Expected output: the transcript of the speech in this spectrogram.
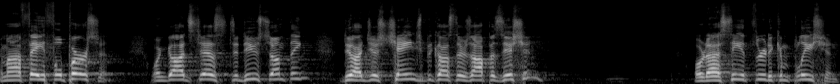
Am I a faithful person? When God says to do something, do I just change because there's opposition? Or do I see it through to completion?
